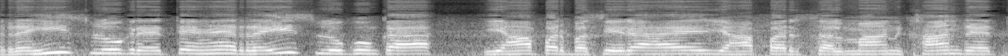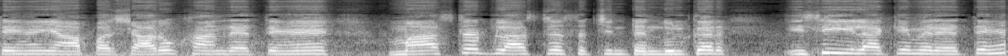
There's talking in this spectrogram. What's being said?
रईस लोग रहते हैं। रईस लोगों का यहाँ पर बसेरा है यहाँ पर सलमान खान रहते हैं यहाँ पर शाहरुख खान रहते हैं मास्टर ब्लास्टर सचिन तेंदुलकर इसी इलाके में रहते हैं।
